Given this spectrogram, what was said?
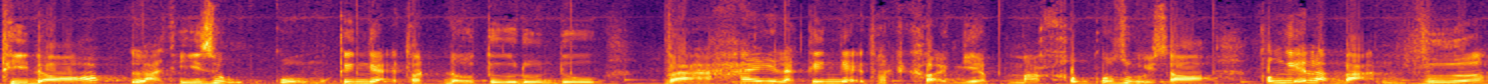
Thì đó là thí dụ của một cái nghệ thuật đầu tư đun đu và hay là cái nghệ thuật khởi nghiệp mà không có rủi ro. Có nghĩa là bạn vừa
